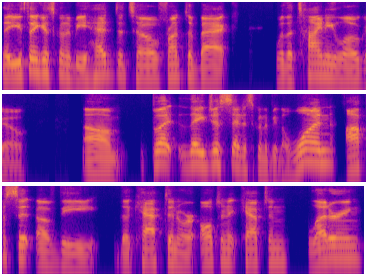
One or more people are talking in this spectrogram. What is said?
that you think it's going to be head to toe, front to back with a tiny logo. Um, but they just said it's going to be the one opposite of the the captain or alternate captain lettering.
